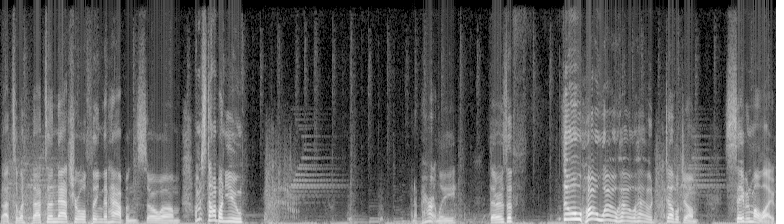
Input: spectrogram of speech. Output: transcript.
that's a that's a natural thing that happens. So um, I'm gonna stomp on you. And apparently, there's a th oh ho ho ho ho double jump, saving my life.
